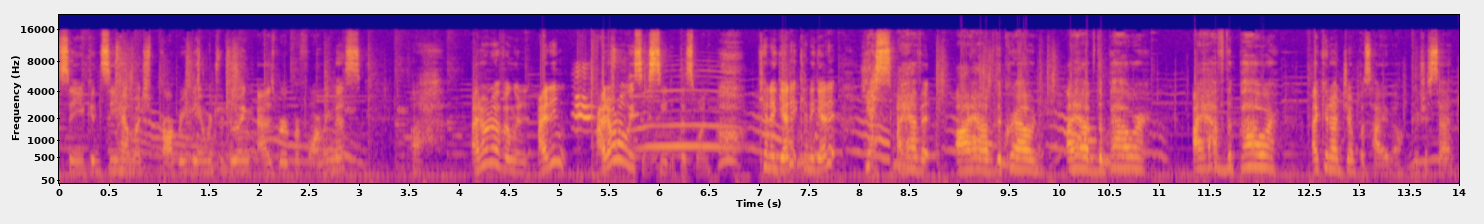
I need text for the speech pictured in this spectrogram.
so you can see how much property damage we're doing as we're performing this. Ugh, I don't know if I'm gonna- I didn't- I don't always succeed at this one. Can I get it? Can I get it? Yes, I have it! I have the crown! I have the power! I have the power! I cannot jump as high though, which is sad.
